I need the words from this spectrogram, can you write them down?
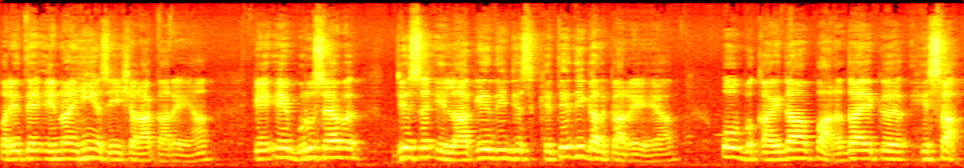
ਪਰ ਇੱਥੇ ਇੰਨਾ ਹੀ ਅਸੀਂ ਇਸ਼ਾਰਾ ਕਰ ਰਹੇ ਹਾਂ ਕਿ ਇਹ ਗੁਰੂ ਸਾਹਿਬ ਜਿਸ ਇਲਾਕੇ ਦੀ ਜਿਸ ਖਿੱਤੇ ਦੀ ਗੱਲ ਕਰ ਰਹੇ ਆ ਉਹ ਬਕਾਇਦਾ ਭਾਰਤ ਦਾ ਇੱਕ ਹਿੱਸਾ।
